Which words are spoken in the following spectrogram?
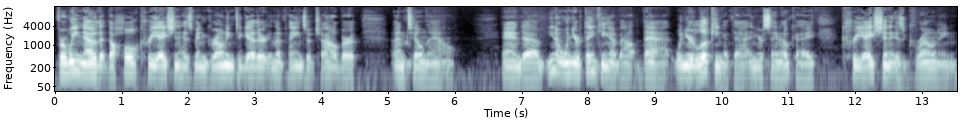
For we know that the whole creation has been groaning together in the pains of childbirth until now. And, um, you know, when you're thinking about that, when you're looking at that and you're saying, okay, creation is groaning.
